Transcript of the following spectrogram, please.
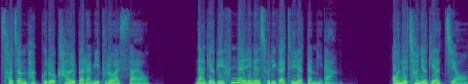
서점 밖으로 가을바람이 불어왔어요. 낙엽이 흩날리는 소리가 들렸답니다. 어느 저녁이었지요.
